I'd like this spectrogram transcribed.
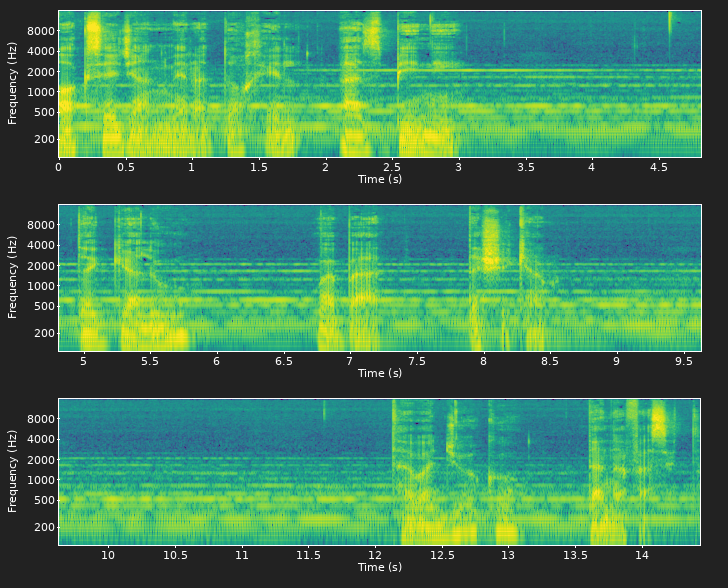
اکسیژن میرد داخل. از بینی. در گلو و بعد در شکم توجه کن در نفست.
